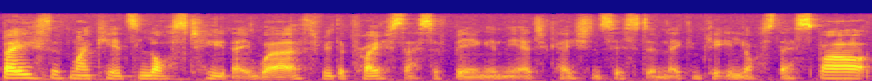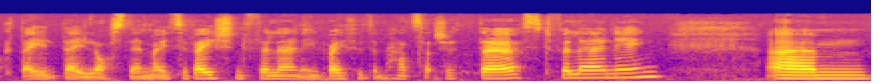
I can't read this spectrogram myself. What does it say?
both of my kids lost who they were through the process of being in the education system. They completely lost their spark. They they lost their motivation for learning. Both of them had such a thirst for learning. Um,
